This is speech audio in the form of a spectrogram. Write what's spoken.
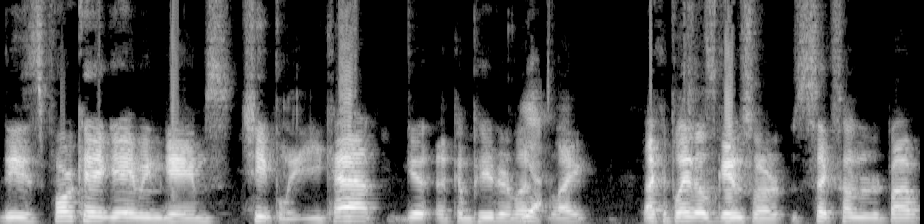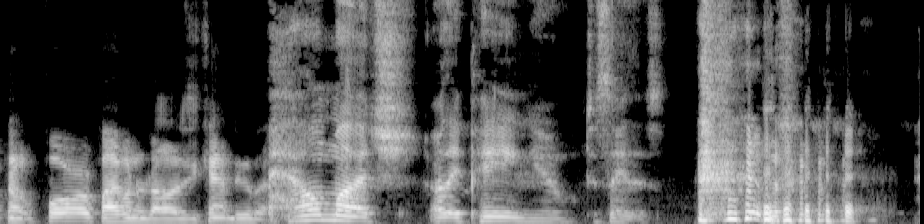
these 4K gaming games cheaply. You can't get a computer like Yeah. like that can play those games for six hundred, five, no, four or five hundred dollars. You can't do that. How much are they paying you to say this?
